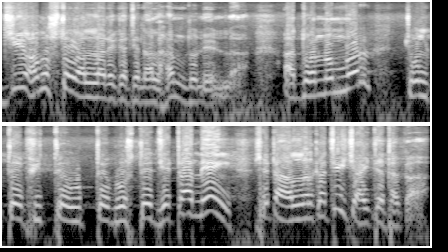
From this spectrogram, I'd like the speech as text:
যে অবস্থায় আল্লাহ রেখেছেন, আলহামদুলিল্লাহ। আর দু নম্বর, চলতে, ফিরতে, উঠতে, বসতে, যেটা নেই, সেটা আল্লাহর কাছেই চাইতে থাকা।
